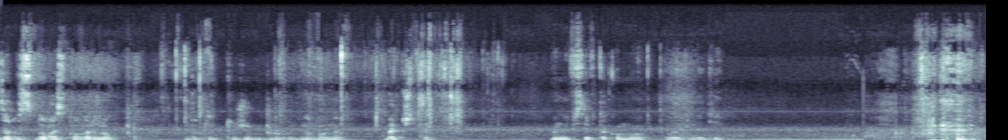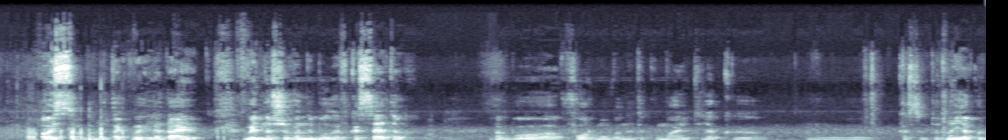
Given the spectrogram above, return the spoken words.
зараз до вас поверну. Бо тут дуже брудно воно. Бачите? Вони всі в такому вигляді. Ось вони так виглядають. Видно, що вони були в касетах, або форму вони таку мають, як е, е, касету. Ну, як от,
